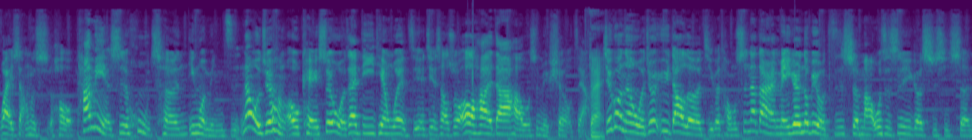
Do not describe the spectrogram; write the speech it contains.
外商的时候，他们也是互称英文名字，那我觉得很 OK。所以我在第一天我也直接介绍说：“哦，嗨，大家好，我是 Michelle。”这样。对。结果呢，我就遇到了几个同事，那当然每一个人都比我资深嘛，我只是一个实习生。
